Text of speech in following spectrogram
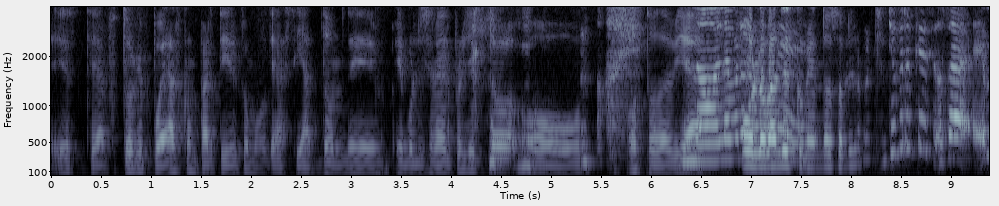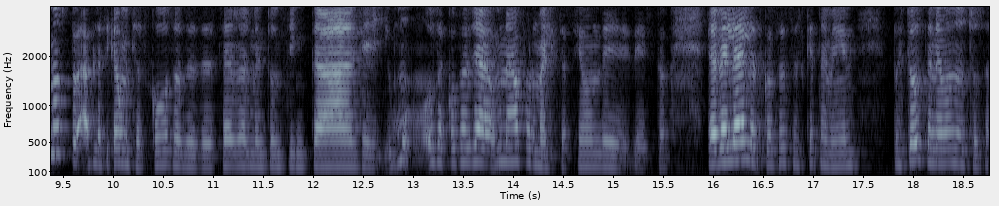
este, a futuro que puedas compartir como de hacia dónde evolucionar el proyecto o, o todavía no, la verdad o lo van descubriendo sobre la marcha? Yo creo que es, o sea, hemos platicado muchas cosas desde ser realmente un think tank, o sea, cosas ya, una formalización de, de esto. La realidad de las cosas es que también pues todos tenemos nuestros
